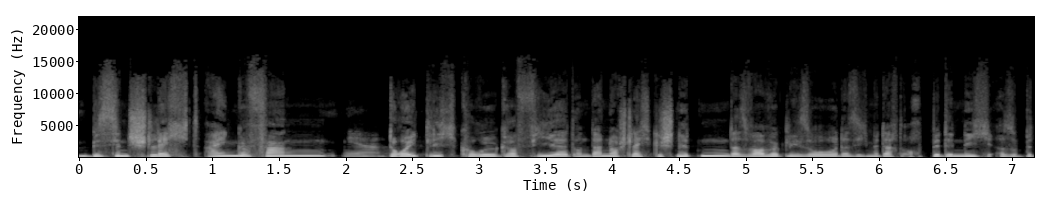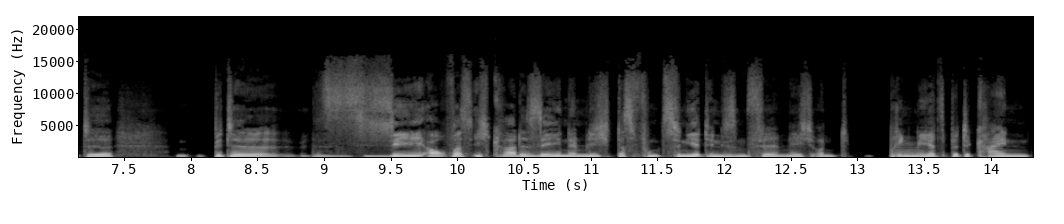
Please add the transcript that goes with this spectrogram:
ein bisschen schlecht eingefangen, ja. deutlich choreografiert und dann noch schlecht geschnitten. Das war wirklich so, dass ich mir dachte, auch bitte nicht. Also bitte, bitte seh auch, was ich gerade sehe, nämlich das funktioniert in diesem Film nicht und bring mir Mhm. jetzt bitte keinen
